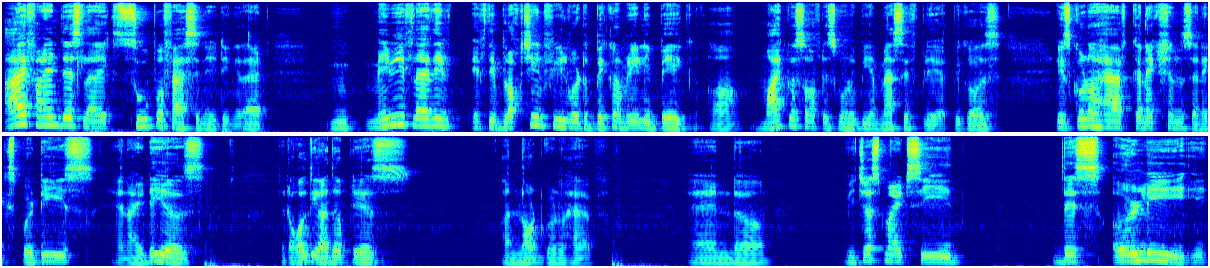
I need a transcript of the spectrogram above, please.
I find this like super fascinating that maybe if like the, if the blockchain field were to become really big, uh, Microsoft is going to be a massive player because it's going to have connections and expertise and ideas that all the other players are not going to have. And uh, we just might see this early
